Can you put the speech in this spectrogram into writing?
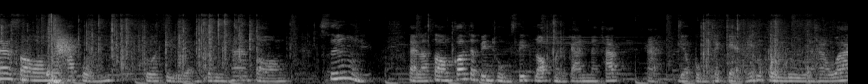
5ซองนะครับผม ตัวสีเหลืองจะมี5ซอง ซึ่งแต่ละซองก็จะเป็นถุงซิปล็อกเหมือนกันนะครับ อะ เดี๋ยวผมจะแกะให้ทุกคนดูนะฮะว่า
